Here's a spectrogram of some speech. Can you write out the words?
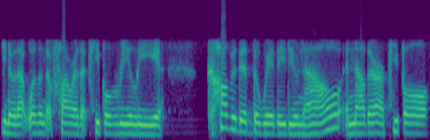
You know, that wasn't a flower that people really coveted the way they do now. And now there are people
